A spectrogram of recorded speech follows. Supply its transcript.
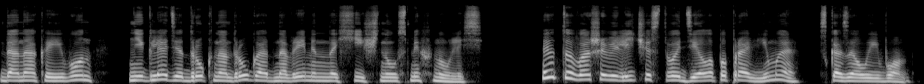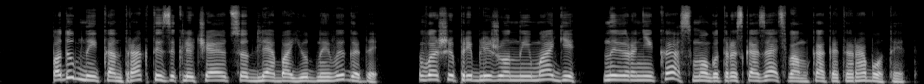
Данак и Ивон, не глядя друг на друга, одновременно хищно усмехнулись. «Это, ваше величество, дело поправимое», — сказала Ивон. «Подобные контракты заключаются для обоюдной выгоды. Ваши приближенные маги наверняка смогут рассказать вам, как это работает.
